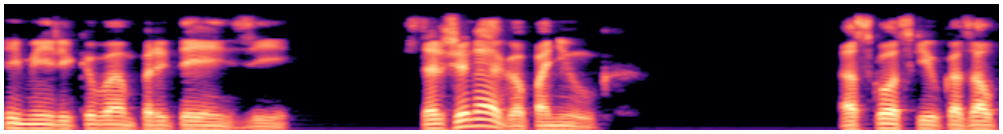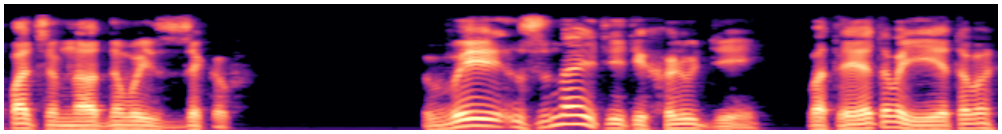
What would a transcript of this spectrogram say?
имели к вам претензии. Старшина Гопанюк. Оскотский указал пальцем на одного из зэков. Вы знаете этих людей, вот этого и этого?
